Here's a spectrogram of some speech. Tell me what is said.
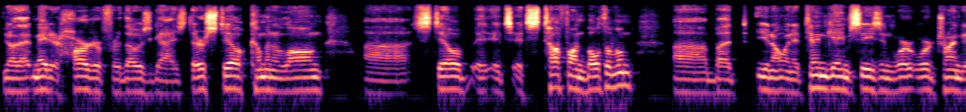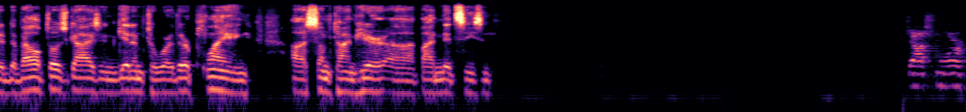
you know, that made it harder for those guys. They're still coming along. Uh, still, it, it's it's tough on both of them. Uh, but you know, in a 10 game season, we're we're trying to develop those guys and get them to where they're playing uh, sometime here by midseason. Josh Moore.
